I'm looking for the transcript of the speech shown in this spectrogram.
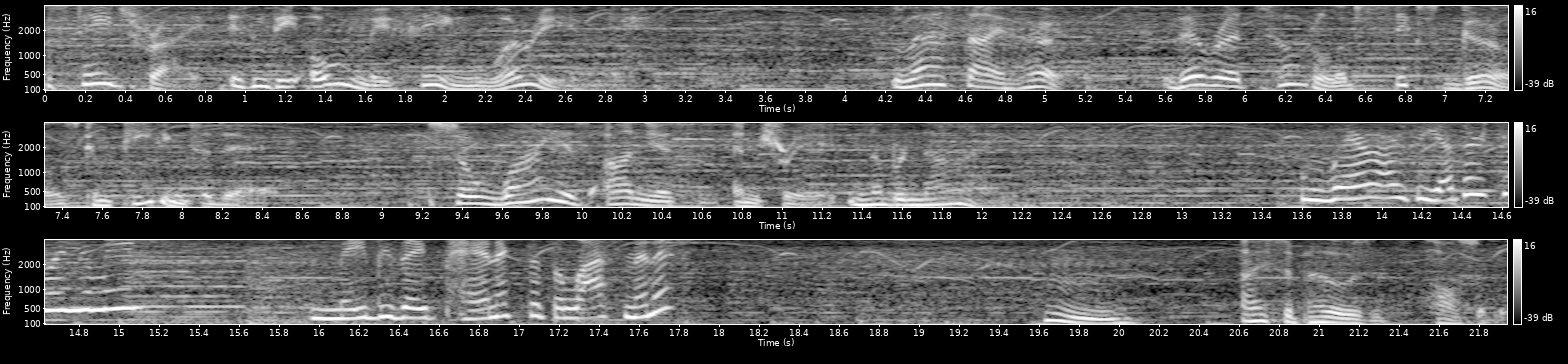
Stage fright isn't the only thing worrying me. Last I heard, there were a total of six girls competing today. So why is Agnes' entry number nine? Where are the other three, you mean? Maybe they panicked at the last minute? Hmm, I suppose it's possible.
